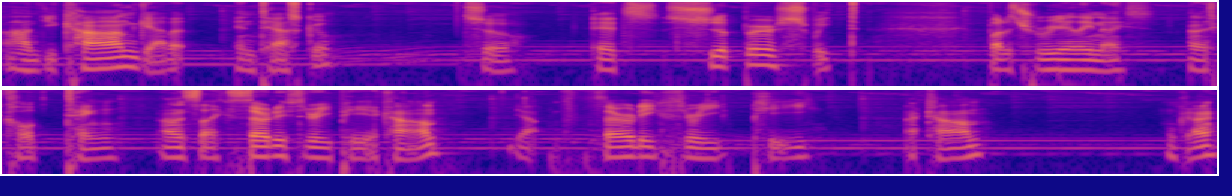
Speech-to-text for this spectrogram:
And you can get it in Tesco. So it's super sweet, but it's really nice, and it's called Ting, and it's like 33p a can. Yeah, 33p a can. Okay.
